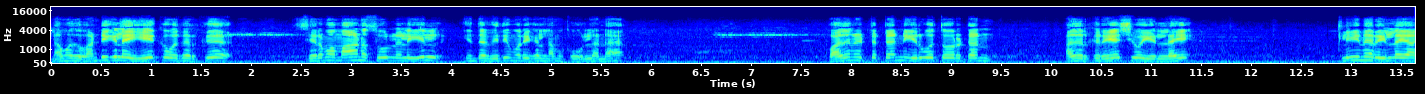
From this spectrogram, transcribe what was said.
நமது வண்டிகளை இயக்குவதற்கு சிரமமான சூழ்நிலையில் இந்த விதிமுறைகள் நமக்கு உள்ளன. பதினெட்டு டன் இருபத்தோரு டன் அதற்கு ரேஷியோ இல்லை. கிளீனர் இல்லையா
